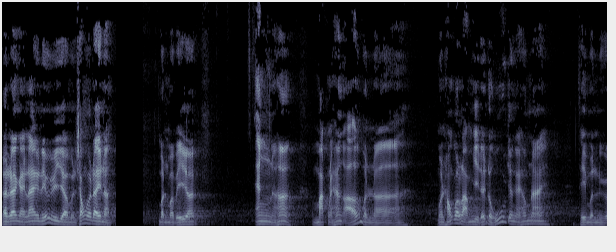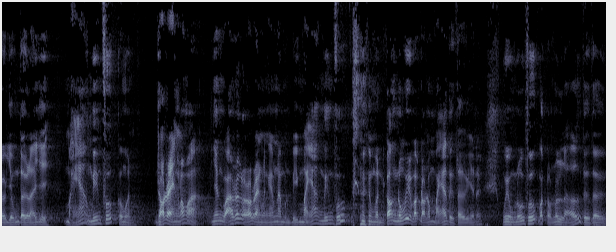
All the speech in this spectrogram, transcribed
Thành ra ngày nay nếu bây giờ mình sống ở đây nè, mình mà bị ờ, ăn nè ha mặc này ha ở, mình ờ, mình không có làm gì để đủ cho ngày hôm nay thì mình dụng từ là cái gì? Mẻ miếng phước của mình. Rõ ràng lắm à. Nhân quả rất là rõ ràng là ngày hôm nay mình bị mẻ miếng phước. Mình có một núi bắt đầu nó mẻ từ từ vậy đó. Nguyên một núi phước bắt đầu nó lỡ từ từ.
